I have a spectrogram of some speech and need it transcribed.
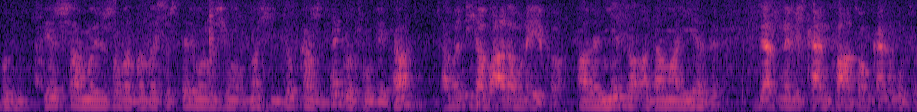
Bo pierwsza Mojżeszowa 2.24 może się odnosić do każdego człowieka, aber nicht auf Adam und Eva. ale nie do Adama i Ewy, Sie hatten nämlich keinen Vater und keine Mutter.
